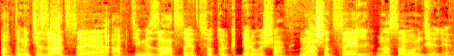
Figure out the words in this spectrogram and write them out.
автоматизация, оптимизация – это все только первый шаг. Наша цель, на самом деле,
